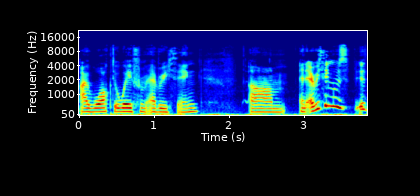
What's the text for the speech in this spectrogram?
I walked away from everything. Um, and everything was, it,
